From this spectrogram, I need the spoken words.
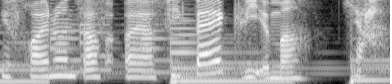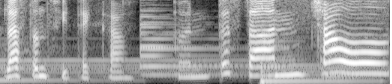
wir freuen uns auf euer Feedback. Wie immer. Ja, Lasst uns Feedback da. und bis dann. Ciao.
